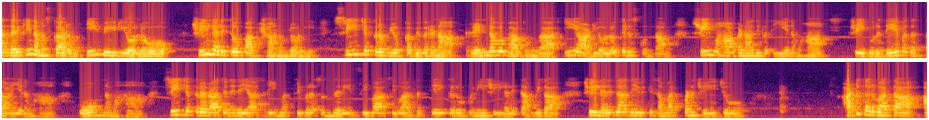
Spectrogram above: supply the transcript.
అందరికీ నమస్కారం. ఈ వీడియోలో శ్రీ లలితోపాఖ్యానంలోని శ్రీచక్రం యొక్క వివరణ రెండవ భాగంగా ఈ ఆడియోలో తెలుసుకుందాం. శ్రీ మహాగణాధిపతి ఏ నమ? శ్రీ గురుదేవ దత్తాయ నమ? ఓం నమ. శ్రీచక్ర రాజనిలయ శ్రీమత్ త్రిపుర సుందరి శివ శివ సత్యైక రూపిణి శ్రీ లలితాంబిక. శ్రీ లలితాదేవికి సమర్పణ చేయుచు. అటు తరువాత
